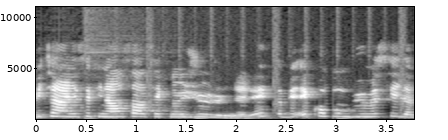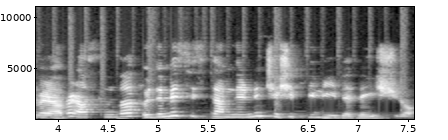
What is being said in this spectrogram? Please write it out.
Bir tanesi finansal teknoloji ürünleri. Tabii ekomun büyümesiyle beraber aslında ödeme sistemlerinin çeşitliliği de değişiyor.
